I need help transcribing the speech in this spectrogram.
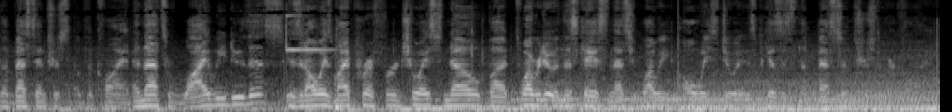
the best interest of the client. And that's why we do this. Is it always my preferred choice? No, but it's why we do it in this case, and that's why we always do it, is because it's in the best interest of our client.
